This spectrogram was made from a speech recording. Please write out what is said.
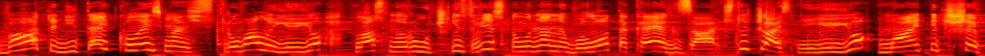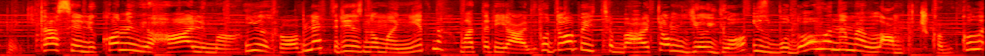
Багато дітей колись майструвало йо-йо власноруч. І звісно, воно не було таке, як зараз. Сучасні йо-йо мають підшипники та силіконові гальма і роблять різноманітних матеріалів. Подобається багатьом йо-йо із збудованими лампочками. Коли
